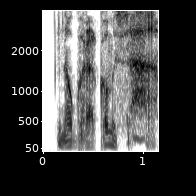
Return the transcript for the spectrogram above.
Nawguralkom is-saħħa.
